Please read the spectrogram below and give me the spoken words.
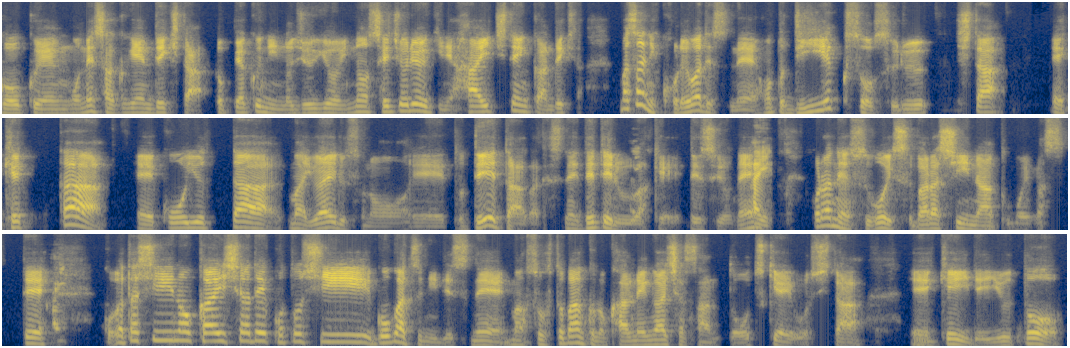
億円を、ね、削減できた、600人の従業員の成長領域に配置転換できた、まさにこれはですね、本当 DX をする、した結果、えこういった、まあ、いわゆるその、えーと、データがですね、出てるわけですよね。はい、これはね、すごい素晴らしいなと思います。で、はい、私の会社で今年5月にですね、まあ、ソフトバンクの関連会社さんとお付き合いをした、えー、経緯で言うと、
